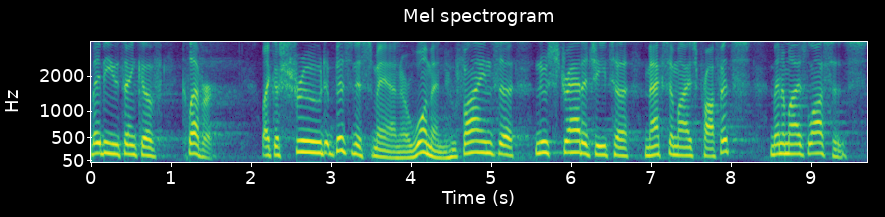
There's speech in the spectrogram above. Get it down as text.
Maybe you think of clever, like a shrewd businessman or woman who finds a new strategy to maximize profits, minimize losses,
